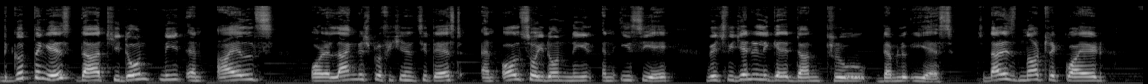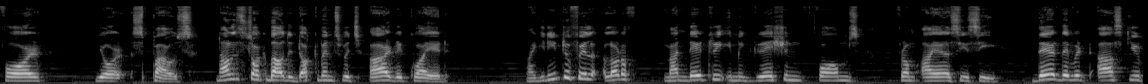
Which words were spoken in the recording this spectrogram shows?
the good thing is that you don't need an IELTS or a language proficiency test, and also you don't need an ECA, which we generally get it done through WES. So that is not required for your spouse. Now let's talk about the documents which are required. Now you need to fill a lot of mandatory immigration forms from IRCC. There they would ask you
